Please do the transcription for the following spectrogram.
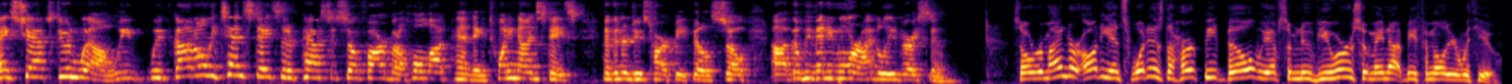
Thanks, chaps. Doing well. We, we've got only 10 states that have passed it so far, but a whole lot pending. 29 states have introduced heartbeat bills, so uh, there'll be many more, I believe, very soon. So, remind our audience what is the heartbeat bill? We have some new viewers who may not be familiar with you.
